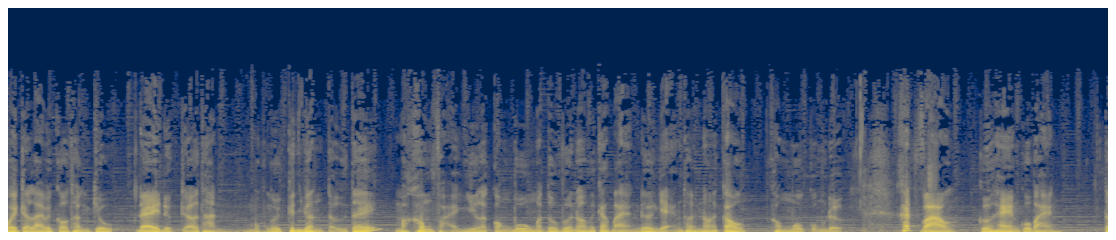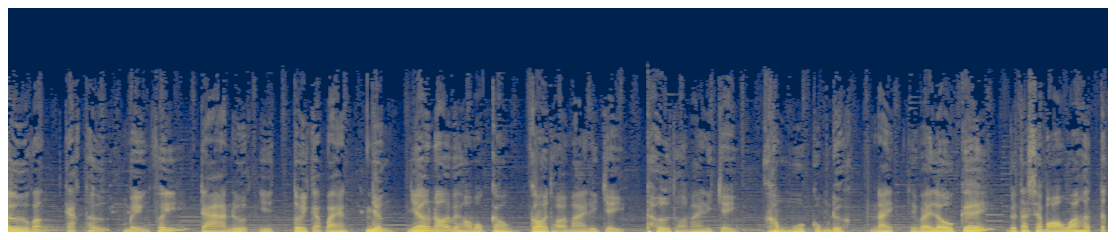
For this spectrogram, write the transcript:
quay trở lại với câu thần chú, để được trở thành một người kinh doanh tử tế mà không phải như là con buôn mà tôi vừa nói với các bạn, đơn giản thôi, nói câu không mua cũng được. Khách vào cửa hàng của bạn, tư vấn các thứ, miễn phí, trà nước gì tùy các bạn. Nhưng nhớ nói với họ một câu, coi thoải mái đi chị, thử thoải mái đi chị không mua cũng được. Đấy, thì vậy là ok. Người ta sẽ bỏ qua hết tất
